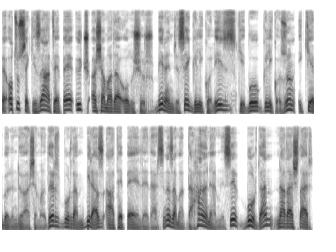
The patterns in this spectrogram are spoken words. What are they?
Ve 38 ATP 3 aşamada oluşur. Birincisi glikoliz ki bu glikozun ikiye bölündüğü aşamadır. Buradan biraz ATP elde edersiniz ama daha önemlisi buradan nadaşlar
